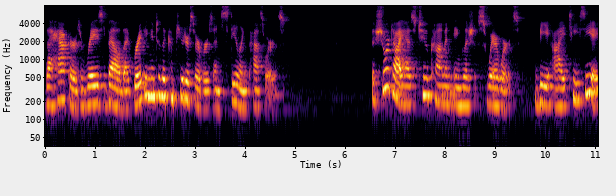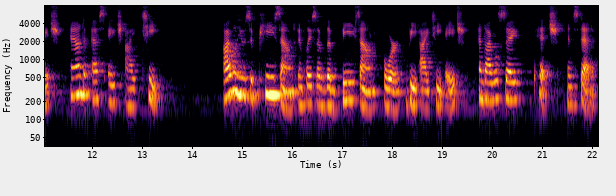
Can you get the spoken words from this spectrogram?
the hackers raised bell by breaking into the computer servers and stealing passwords. The short I has two common English swear words, B I T C H and S H I T. I will use a P sound in place of the B sound for B I T H, and I will say pitch instead.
